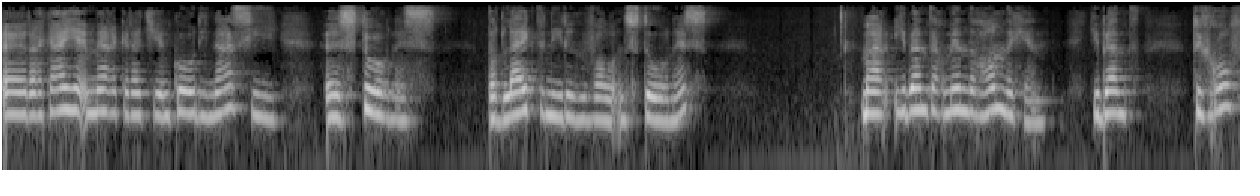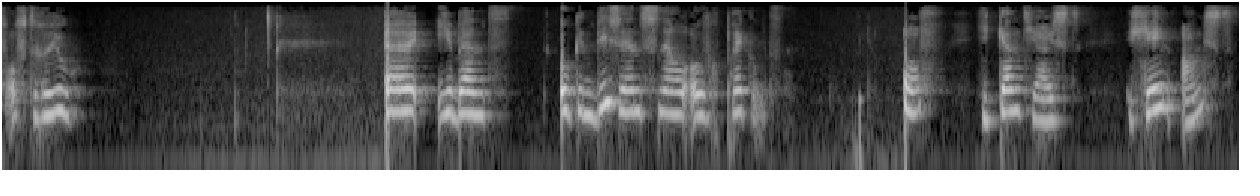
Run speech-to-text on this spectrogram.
uh, daar ga je in merken dat je een coördinatiestoornis, dat lijkt in ieder geval een stoornis, maar je bent daar minder handig in. Je bent te grof of te ruw. Uh, je bent ook in die zin snel overprikkeld. Of je kent juist geen angst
